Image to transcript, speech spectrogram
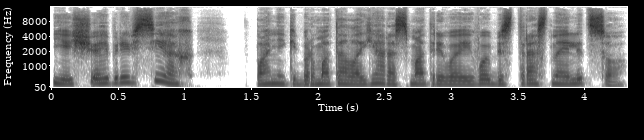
Еще и при всех», — в панике бормотала я, рассматривая его бесстрастное лицо.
